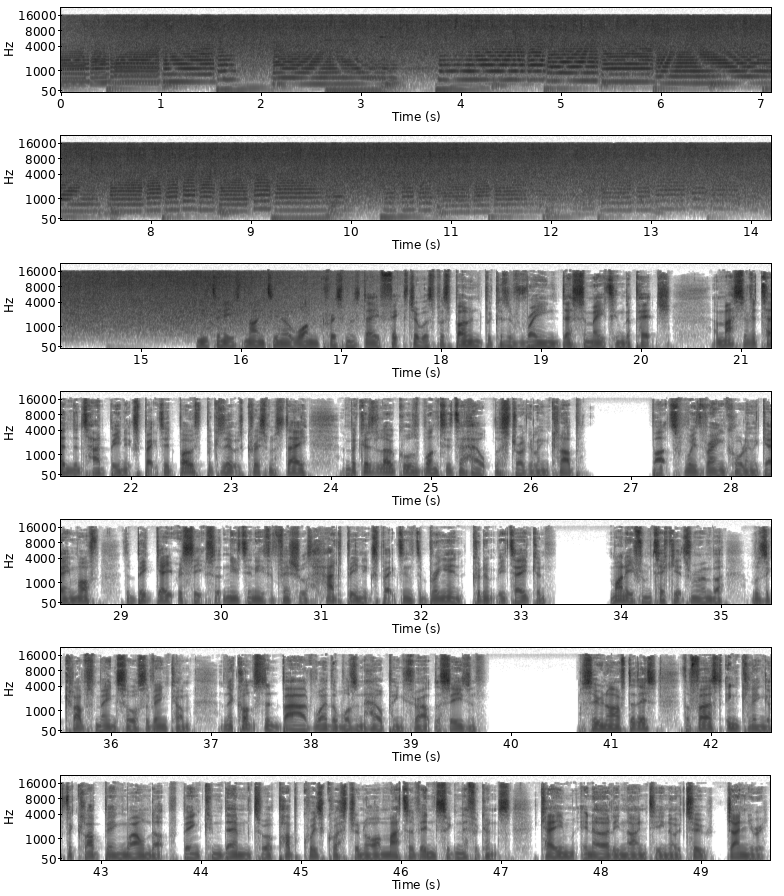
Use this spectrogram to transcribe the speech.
Newton Heath 1901 Christmas Day fixture was postponed because of rain decimating the pitch. A massive attendance had been expected both because it was Christmas Day and because locals wanted to help the struggling club. But with rain calling the game off, the big gate receipts that Newton Heath officials had been expecting to bring in couldn't be taken. Money from tickets, remember, was the club's main source of income, and the constant bad weather wasn't helping throughout the season. Soon after this, the first inkling of the club being wound up, being condemned to a pub quiz question or a matter of insignificance, came in early 1902, January.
